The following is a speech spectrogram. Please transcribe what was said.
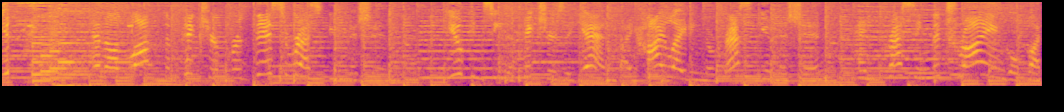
You- and unlock the picture for this rescue. You can see the pictures again by highlighting the rescue mission and pressing the triangle button.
